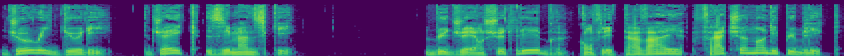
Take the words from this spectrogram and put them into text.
Jury Duty, Jake Zimanski. Budget en chute libre, conflit de travail, fractionnement des publics.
